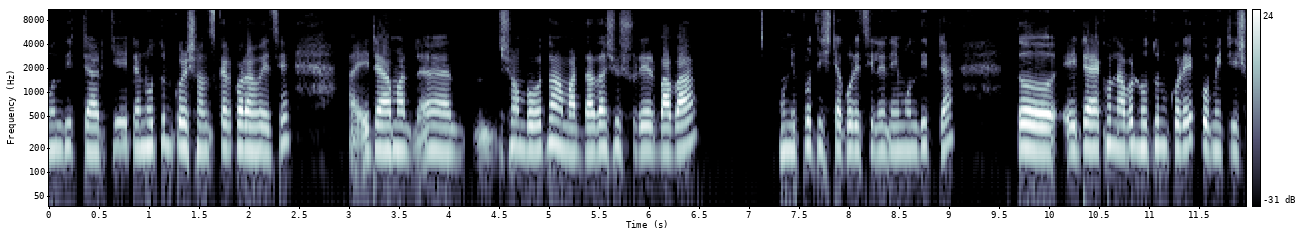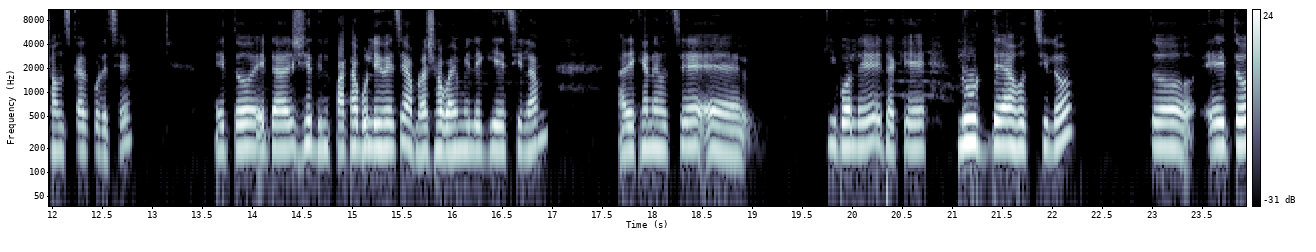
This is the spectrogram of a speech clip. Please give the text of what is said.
মন্দিরটা আর কি, এটা নতুন করে সংস্কার করা হয়েছে। এটা আমার সম্ভবত আমার দাদা শ্বশুরের বাবা, উনি প্রতিষ্ঠা করেছিলেন এই মন্দিরটা। তো এটা এখন আবার নতুন করে কমিটি সংস্কার করেছে। এই তো এটা সেদিন পাঠা বলি হয়েছে, আমরা সবাই মিলে গিয়েছিলাম। আর এখানে হচ্ছে কি বলে এটাকে, লুট দেয়া হচ্ছিল। তো এই তো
